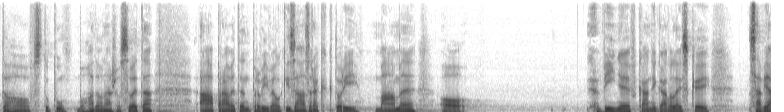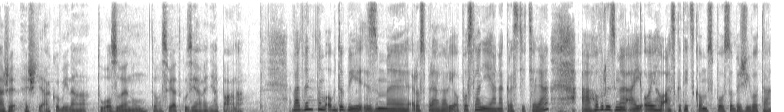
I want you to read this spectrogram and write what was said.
toho vstupu Boha do nášho sveta a práve ten prvý veľký zázrak, ktorý máme o víne v káne Galilejskej, sa viaže ešte akoby na tú ozvenu toho sviatku zjavenia pána. V adventnom období sme rozprávali o poslaní Jana Krstiteľa a hovorili sme aj o jeho asketickom spôsobe života.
